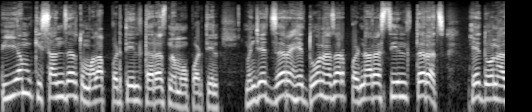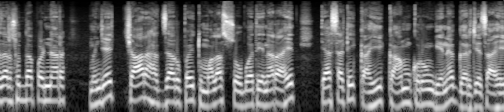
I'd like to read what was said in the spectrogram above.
पी एम किसान जर तुम्हाला पडतील तरच नमो पडतील. म्हणजे जर हे दोन हजार पडणार असतील तरच हे दोन हजारसुद्धा पडणार. म्हणजे चार हजार रुपये तुम्हाला सोबत येणार आहेत. त्यासाठी काही काम करून घेणं गरजेचं आहे.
